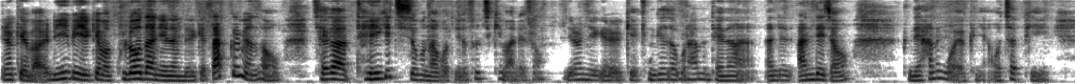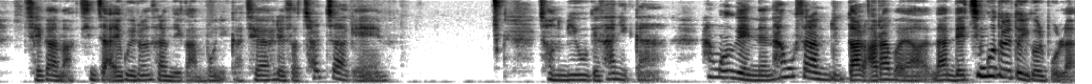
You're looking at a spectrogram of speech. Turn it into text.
이렇게 막 립이 이렇게 막 굴러다니는데 이렇게 닦으면서 제가 되게 지저분하거든요. 솔직히 말해서 이런 얘기를 이렇게 공개적으로 하면 되나 안, 되, 안 되죠. 근데 하는 거예요. 그냥 어차피 제가 막 진짜 알고 이런 사람 얘기 안 보니까 제가 그래서 철저하게 저는 미국에 사니까 한국에 있는 한국 사람들이 날 알아봐야 난 내 친구들도 이걸 몰라요.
